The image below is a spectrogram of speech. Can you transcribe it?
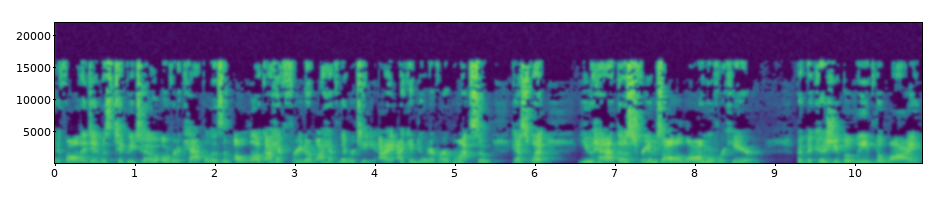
if all they did was tippy toe over to capitalism, oh look, I have freedom, I have liberty, I, I can do whatever I want. So guess what? You had those freedoms all along over here. But because you believed the lie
